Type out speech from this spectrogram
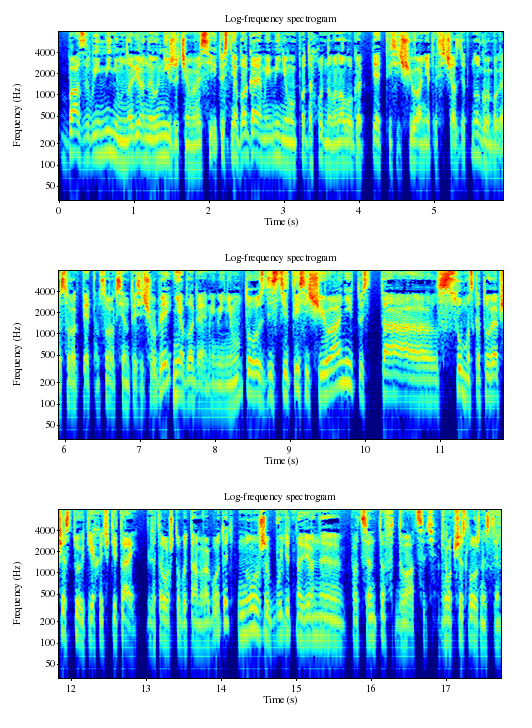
базовый минимум, наверное, он ниже, чем в России, то есть необлагаемый минимум подоходного налога 5 тысяч юаней, это сейчас где-то, ну, грубо говоря, 45-47 тысяч рублей, необлагаемый минимум, то с 10 тысяч юаней, то есть та сумма, с которой вообще стоит ехать в Китай для того, чтобы там работать, ну, уже будет, наверное, процентов 20 в общей сложности.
